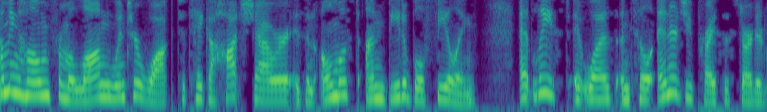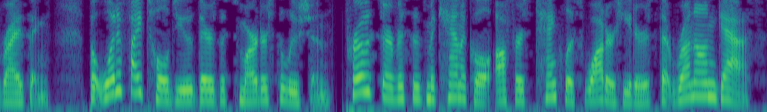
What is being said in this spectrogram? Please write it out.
Coming home from a long winter walk to take a hot shower is an almost unbeatable feeling. At least it was until energy prices started rising. But what if I told you there's a smarter solution? Pro Services Mechanical offers tankless water heaters that run on gas,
